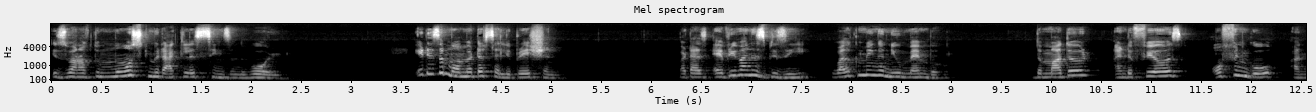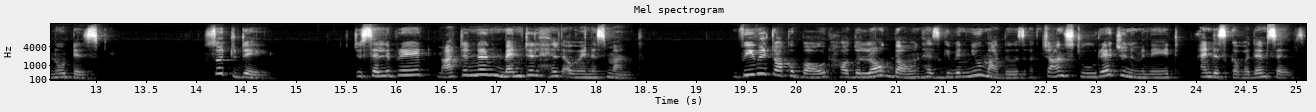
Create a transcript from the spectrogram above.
is one of the most miraculous things in the world. It is a moment of celebration. But as everyone is busy welcoming a new member, the mother and her fears often go unnoticed. So today, to celebrate Maternal Mental Health Awareness Month, we will talk about how the lockdown has given new mothers a chance to rejuvenate and discover themselves.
